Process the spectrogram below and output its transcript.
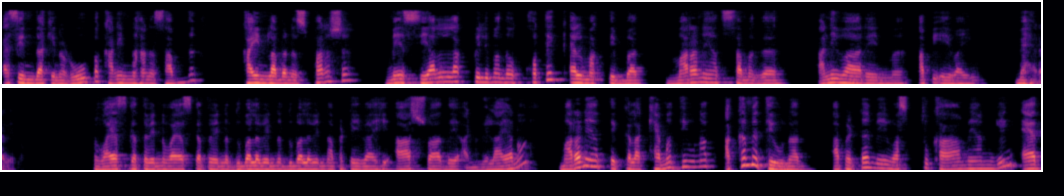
ඇසින් දකින රූප, කනින් අහන ශබ්ද, කයින් ලබන ස්පර්ශ මේ සියල්ලක් පිළිබඳව කොතෙක් ඇල්මක් තිබ්බත් මරණයත් සමග අනිවාර්යයෙන්ම අපි ඒ වයින් බැහැර වෙනවා. වයස්ගත වෙන්න වයස්ගත වෙන්න දුබල වෙන්න දුබල වෙන්න අපිට ඒවාෙහි ආස්වාදය අඩු වෙලා යනවා. මරණයත් එක්කලා කැමති වුණත් අකමැති වුණත් අපිට මේ වස්තු කාමයන්ගෙන් ඈත්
